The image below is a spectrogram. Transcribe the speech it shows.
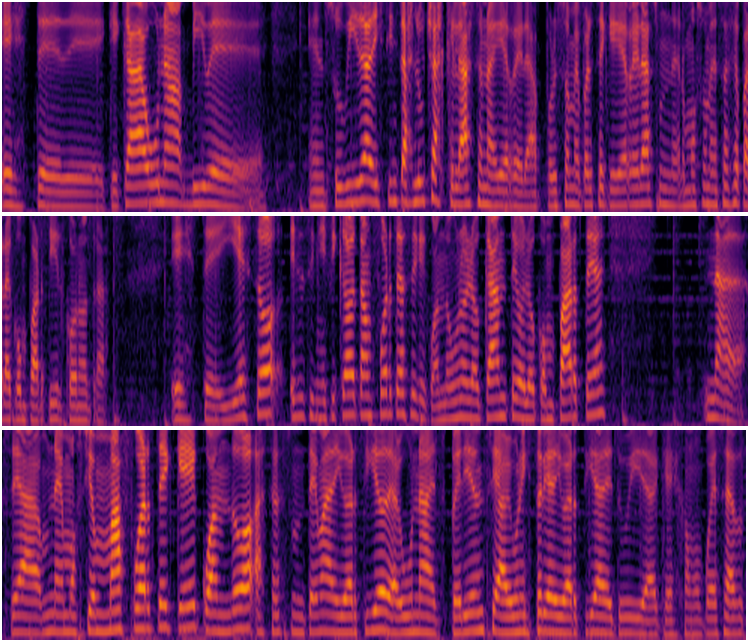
este, de que cada una vive en su vida distintas luchas que la hace una guerrera. Por eso me parece que guerrera es un hermoso mensaje para compartir con otras. Este, y eso, ese significado tan fuerte hace que cuando uno lo cante o lo comparte, nada, sea una emoción más fuerte que cuando haces un tema divertido de alguna experiencia, alguna historia divertida de tu vida, que es como puede ser,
